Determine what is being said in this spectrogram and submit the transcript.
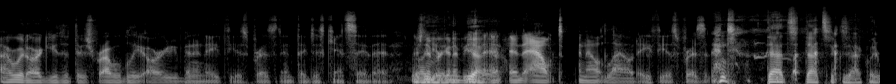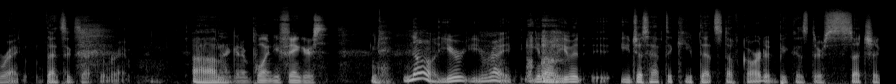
I would argue that there's probably already been an atheist president. They just can't say that. There's never yeah, going to be yeah, an, an out and out loud atheist president. That's that's exactly right. That's exactly right. I'm not going to point any fingers. No, you're you're right. You know, even you just have to keep that stuff guarded because there's such a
